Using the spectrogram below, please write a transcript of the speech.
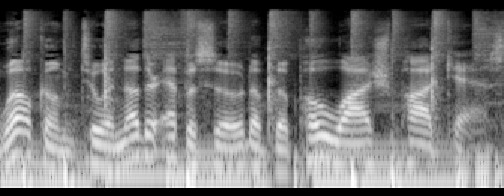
Welcome to another episode of the POWASH Podcast,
